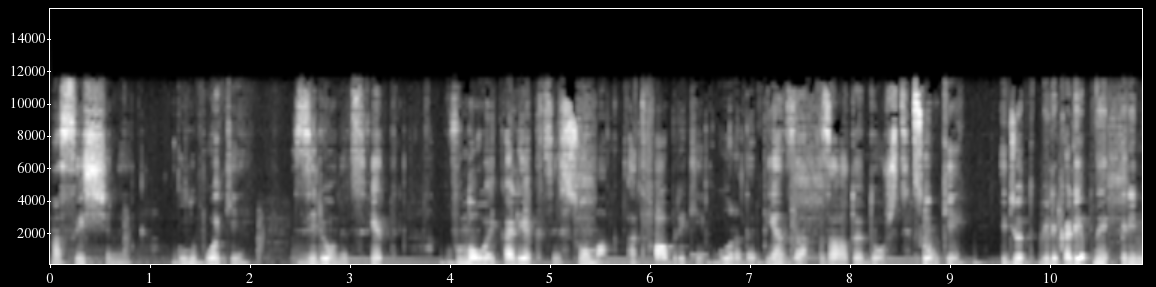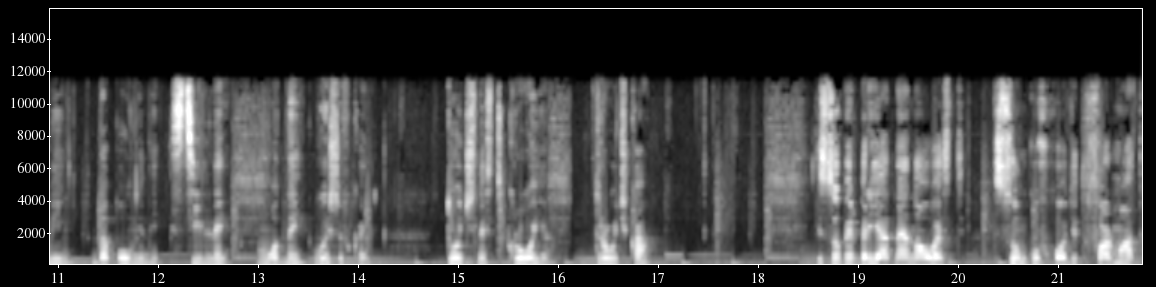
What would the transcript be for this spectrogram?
Насыщенный, глубокий зеленый цвет в новой коллекции сумок от фабрики города Пенза «Золотой дождь». В сумке идет великолепный ремень, дополненный стильной модной вышивкой. Точность кроя, строчка. И супер приятная новость! В сумку входит формат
